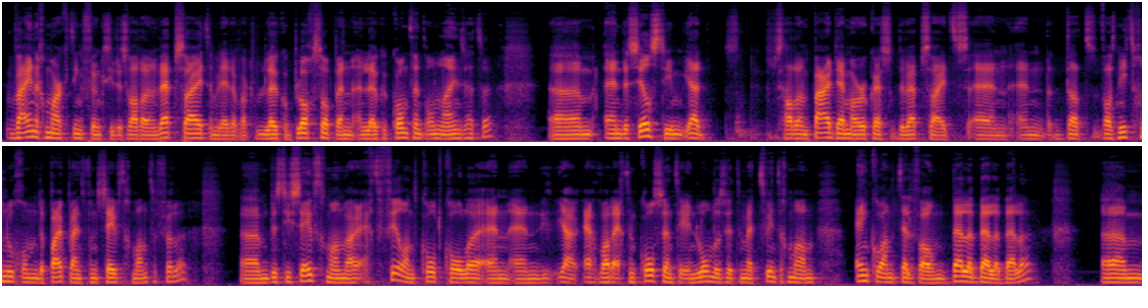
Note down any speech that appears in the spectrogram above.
weinig marketingfunctie. Dus we hadden een website en we deden wat leuke blogs op en, leuke content online zetten. Ehm, en de sales team, ja, ze hadden een paar demo requests op de websites. En, en dat was niet genoeg om de pipeline van de 70 man te vullen. Ehm, dus die 70 man waren echt veel aan het cold callen. En, en ja, echt, we hadden echt een callcenter in Londen zitten met 20 man. Enkel aan de telefoon, bellen, bellen, bellen. Ehm,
